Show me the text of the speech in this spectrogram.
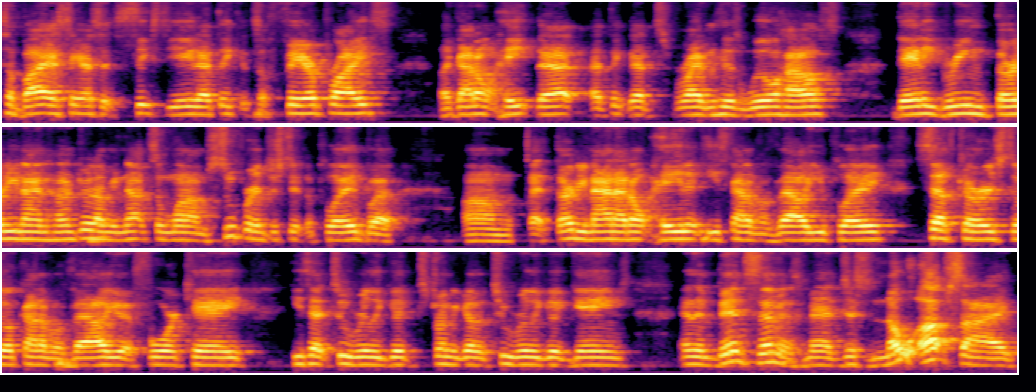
Tobias Harris at 68, I think it's a fair price. Like I don't hate that. I think that's right in his wheelhouse. Danny Green, 3,900. I mean, not someone I'm super interested to play, but um, at 39, I don't hate it. He's kind of a value play. Seth Curry still kind of a value at 4K. He's had two really good, strung together two really good games. And then Ben Simmons, man, just no upside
